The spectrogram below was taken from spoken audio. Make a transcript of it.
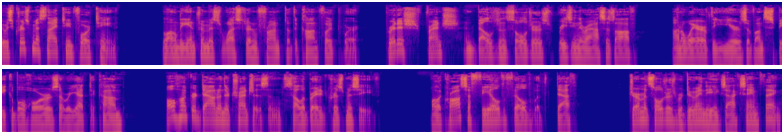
It was Christmas 1914, along the infamous Western Front of the conflict, where British, French, and Belgian soldiers, freezing their asses off, unaware of the years of unspeakable horrors that were yet to come, all hunkered down in their trenches and celebrated Christmas Eve. While across a field filled with death, German soldiers were doing the exact same thing.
